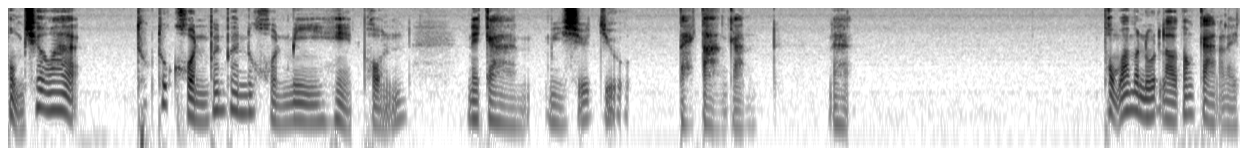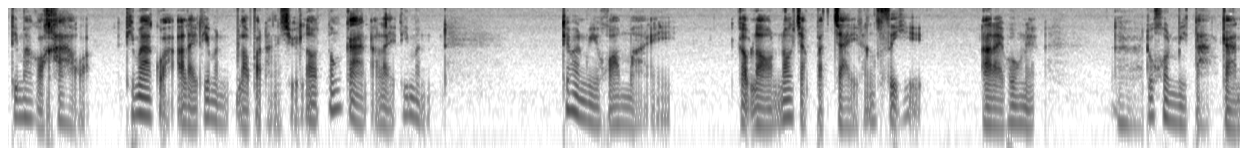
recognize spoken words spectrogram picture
ผมเชื่อว่าทุกๆคนเพื่อนๆทุกคนมีเหตุผลในการมีชีวิตอยู่แตกต่างกันนะฮะ ผมว่ามนุษย์เราต้องการอะไรที่มากกว่าข้าวอะที่มากกว่าอะไรที่มันเราประทังชีวิต เราต้องการอะไรที่มันที่มันมีความหมายกับเรานอกจากปัจจัยทั้งสี่อะไรพวกเนี้ยทุกคนมีต่างกัน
